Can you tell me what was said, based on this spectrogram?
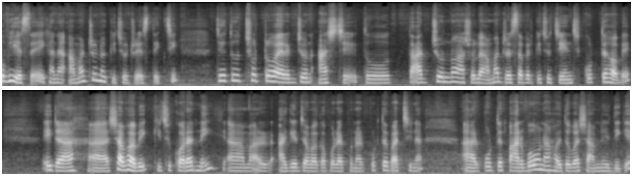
ওভিএসে এখানে আমার জন্য কিছু ড্রেস দেখছি। যেহেতু ছোট্ট আরেকজন আসছে, তো তার জন্য আসলে আমার ড্রেস আপের কিছু চেঞ্জ করতে হবে। এটা স্বাভাবিক, কিছু করার নেই। আমার আগের জামা কাপড় এখন আর পরতে পারছি না। আর পরতে পারবও না হয়তো বা সামনের দিকে।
